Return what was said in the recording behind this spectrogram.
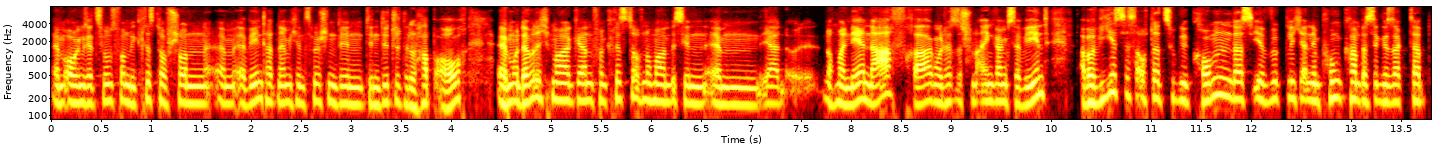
ähm, Organisationsform, wie Christoph schon ähm, erwähnt hat, nämlich inzwischen den, den Digital Hub auch. Ähm, und da würde ich mal gern von Christoph nochmal ein bisschen ähm, ja, nochmal näher nachfragen, weil du hast es schon eingangs erwähnt. Aber wie ist es auch dazu gekommen, dass ihr wirklich an den Punkt kamt, dass ihr gesagt habt,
